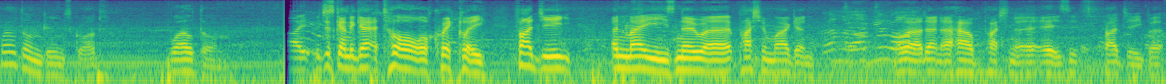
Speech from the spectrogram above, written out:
Well done, Goon Squad. Well done. Right, we're just going to get a tour quickly. Fadji and May's new uh, passion wagon. Well, I don't know how passionate it is. It's Fadji, but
